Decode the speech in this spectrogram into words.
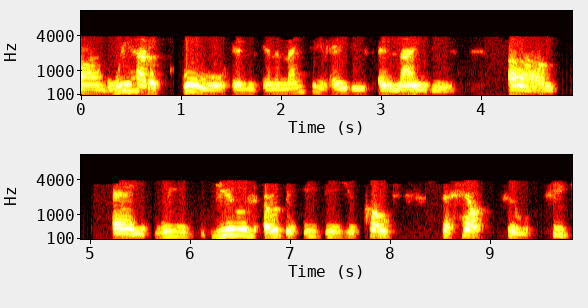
Um, we had a school in in the 1980s and 90s, um, and we used Urban EDU Coach to help to teach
